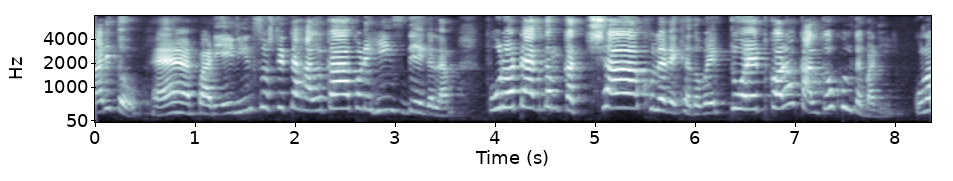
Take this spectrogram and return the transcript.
পারি তো? হ্যাঁ পারি। এই নীল ষষ্ঠীরটা হালকা করে হিংস দিয়ে গেলাম। পুরোটা একদম কাচ্চা খুলে রেখে দেবো। একটু ওয়েট করো, কালকেও খুলতে পারি। কোনো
